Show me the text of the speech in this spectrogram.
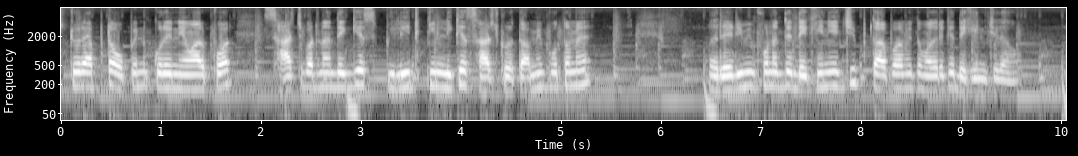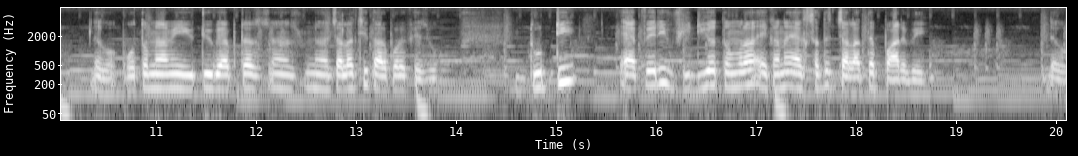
স্টোর অ্যাপটা ওপেন করে নেওয়ার পর সার্চ বাটনাতে গিয়ে স্পিলিট কিন লিখে সার্চ করতে আমি প্রথমে রেডমি ফোনেতে দেখিয়ে নিয়েছি, তারপর আমি তোমাদেরকে দেখিয়ে নিচ্ছি। দেখো দেখো, প্রথমে আমি ইউটিউব অ্যাপটা চালাচ্ছি, তারপরে ফেসবুক দুটি অ্যাপেরই ভিডিও তোমরা এখানে একসাথে চালাতে পারবে। দেখো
